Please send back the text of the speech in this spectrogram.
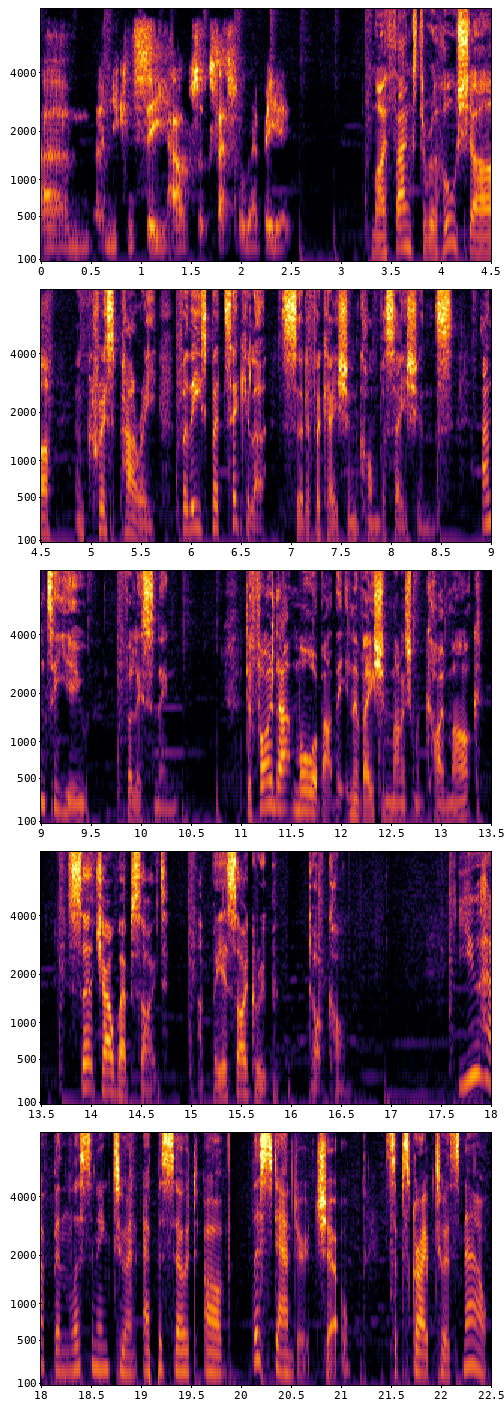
um, and you can see how successful they're being. My thanks to Rahul Shah and Chris Parry for these particular certification conversations, and to you for listening. To find out more about the Innovation Management Kite Mark, search our website at bsigroup.com. You have been listening to an episode of The Standard Show. Subscribe to us now,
